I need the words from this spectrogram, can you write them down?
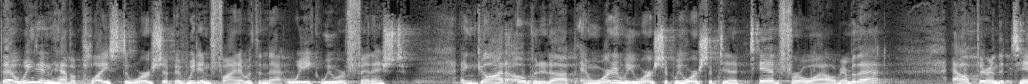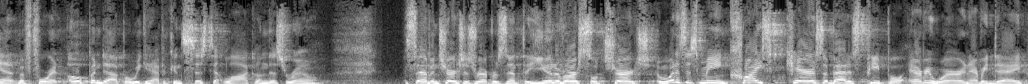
that we didn't have a place to worship? If we didn't find it within that week, we were finished. And God opened it up, and where did we worship? We worshiped in a tent for a while. Remember that? Out there in the tent before it opened up where we could have a consistent lock on this room. Seven churches represent the universal church. And what does this mean? Christ cares about his people everywhere and every day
